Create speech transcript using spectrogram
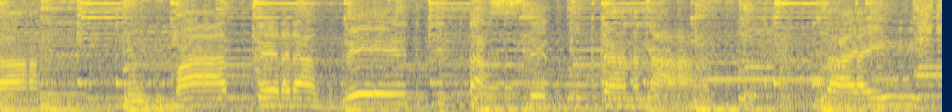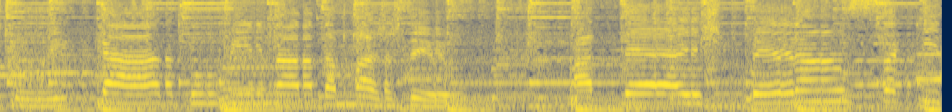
lá. O mato era verde, tá seco danado. Tá esturricado e nada mais deu. Até a esperança que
